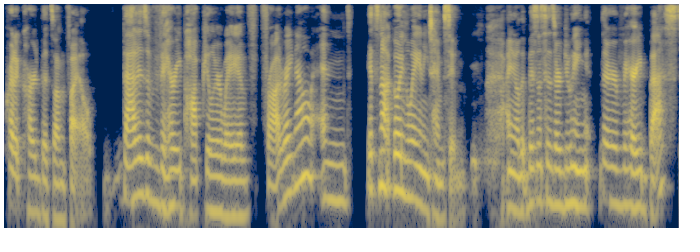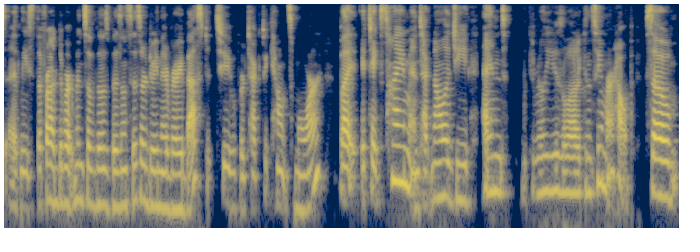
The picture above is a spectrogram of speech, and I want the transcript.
credit card that's on file. That is a very popular way of fraud right now and it's not going away anytime soon. I know that businesses are doing their very best, at least the fraud departments of those businesses are doing their very best to protect accounts more, but it takes time and technology and we could really use a lot of consumer help. So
